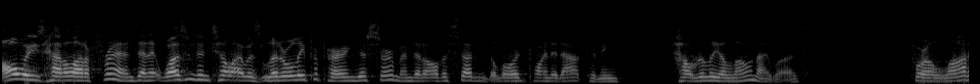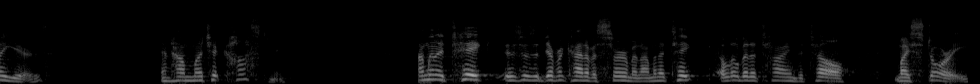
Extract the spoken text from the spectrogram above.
always had a lot of friends, and it wasn't until I was literally preparing this sermon that all of a sudden the Lord pointed out to me how really alone I was for a lot of years and how much it cost me. I'm going to take, this is a different kind of a sermon. I'm going to take a little bit of time to tell my story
